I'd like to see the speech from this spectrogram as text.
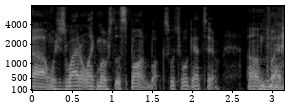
uh, which is why I don't like most of the Spawn books, which we'll get to. Um, but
